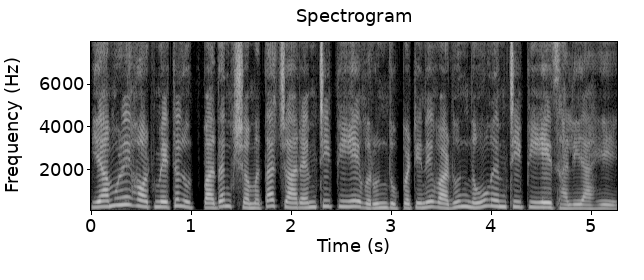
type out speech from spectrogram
यामुळे हॉट मेटल उत्पादन क्षमता चार एमटीपीए वरून दुपटीने वाढून नऊ एमटीपीए झाली आहे.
